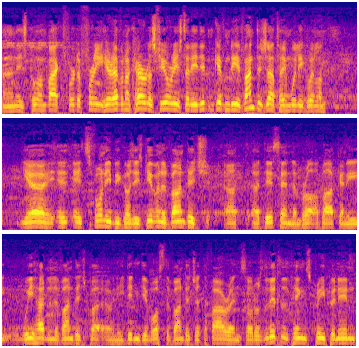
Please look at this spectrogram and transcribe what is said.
and he's coming back for the free here. Evan O'Carroll is furious that he didn't give him the advantage that time, Willie Quinlan. Yeah, it, it's funny because he's given advantage at, at, this end and brought it back, and he we had an advantage, but and he didn't give us the advantage at the far end. So there's little things creeping in,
